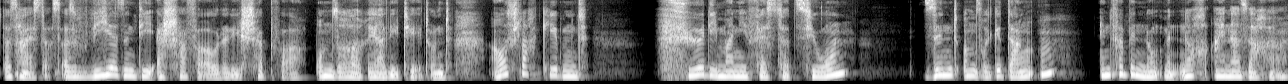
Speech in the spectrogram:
Das heißt das. Also wir sind die Erschaffer oder die Schöpfer unserer Realität. Und ausschlaggebend für die Manifestation sind unsere Gedanken in Verbindung mit noch einer Sache.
